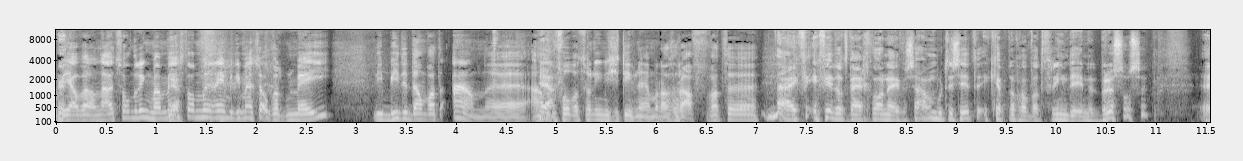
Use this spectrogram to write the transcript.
bij jou wel een uitzondering. Maar meestal nemen die mensen ook wat mee. Die bieden dan wat aan. eh, aan Ja. bijvoorbeeld zo'n initiatiefnemer als RAF. Wat, eh, Nou, ik, vind- ik vind dat wij gewoon even samen moeten zitten. Ik heb nogal wat vrienden in het Brusselse. Eh,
